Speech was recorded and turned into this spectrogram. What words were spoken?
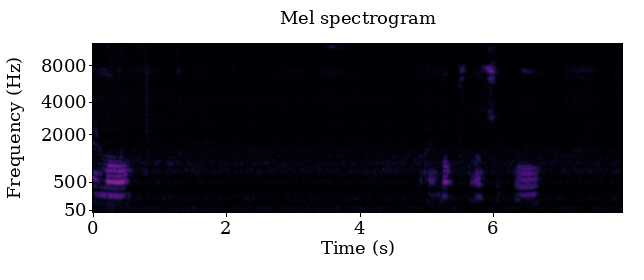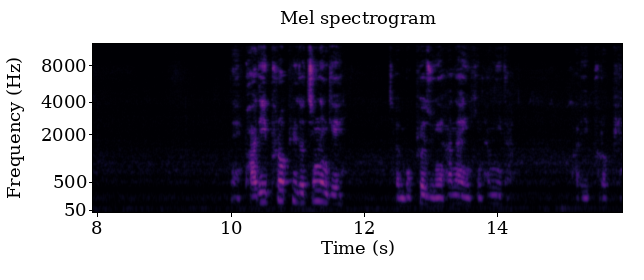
팔목 풀어주고 네, 바디 프로필도 찍는 게 저희 목표 중에 하나이긴 합니다. 바디 프로필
